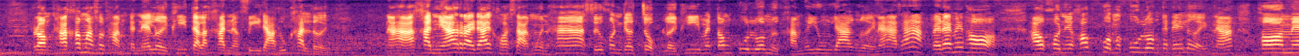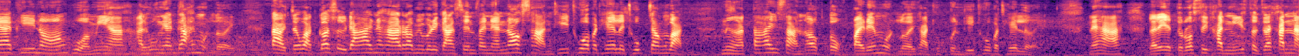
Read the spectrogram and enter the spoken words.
4ลองทักเข้ามาสอบถามกันได้เลยพี่แต่ละคันเนี่ยฟรีดาวทุกคันเลยนะคะคันนี้รายได้ขอ 35,000ซื้อคนเดียวจบเลยพี่ไม่ต้องกู้ร่วมหรือค้ำให้ยุ่งยากเลยนะคะถ้ารายได้ไม่พอเอาคนในครอบครัวมากู้ร่วมกันได้เลยนะพ่อแม่พี่น้องผัวเมียอะไรพวกนี้ได้หมดเลย ต่างจังหวัดก็ซื้อได้นะคะ เรามีบริการเซ็นไฟแนนซ์นอกสถานที่ทั่วประเทศเลยทุกจังหวัด เหนือใต้สานออกตกไปได้หมดเลยค่ะ ทุกพื้นที่ทั่วประเทศเลยนะคะรายละเอียดตัวรถซื้อคันนี้สนใจคันไหน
